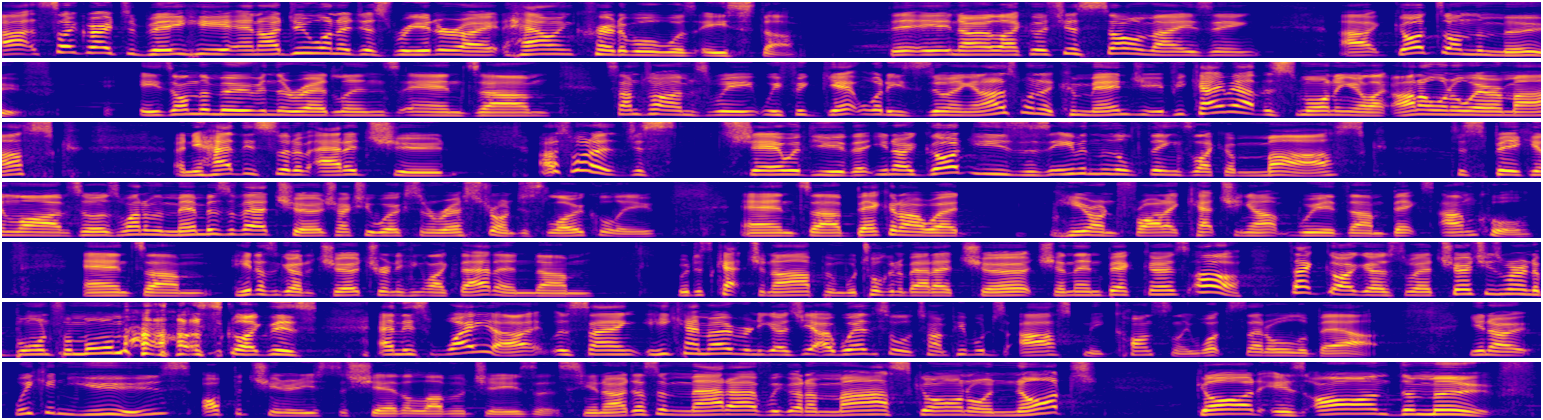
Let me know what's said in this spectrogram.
Uh, so great to be here, and I do want to just reiterate how incredible was Easter. The, you know, like it was just so amazing. Uh, God's on the move. He's on the move in the Redlands, and um, sometimes we, we forget what he's doing. And I just want to commend you. If you came out this morning, you're like, I don't want to wear a mask, and you had this sort of attitude, I just want to just share with you that, you know, God uses even little things like a mask to speak in lives. So, as one of the members of our church, actually works in a restaurant just locally, and uh, Beck and I were here on Friday catching up with um, Beck's uncle, and um, he doesn't go to church or anything like that, and um, we're just catching up and we're talking about our church. And then Beck goes, Oh, that guy goes to our church. He's wearing a Born for More mask like this. And this waiter was saying, He came over and he goes, Yeah, I wear this all the time. People just ask me constantly, What's that all about? You know, we can use opportunities to share the love of Jesus. You know, it doesn't matter if we've got a mask on or not, God is on the move.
